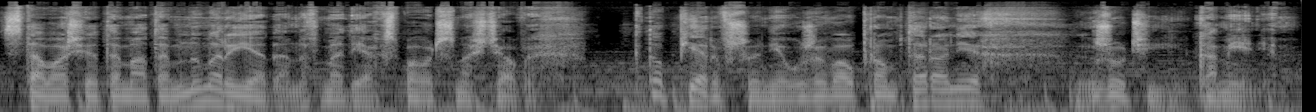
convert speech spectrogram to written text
stała się tematem numer jeden w mediach społecznościowych. Kto pierwszy nie używał promptera, niech rzuci kamieniem.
